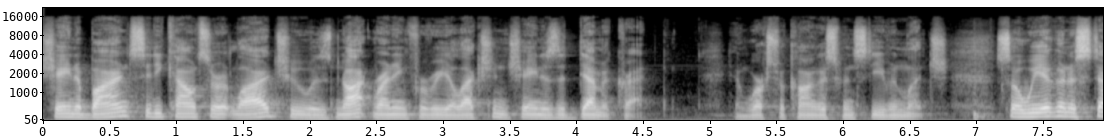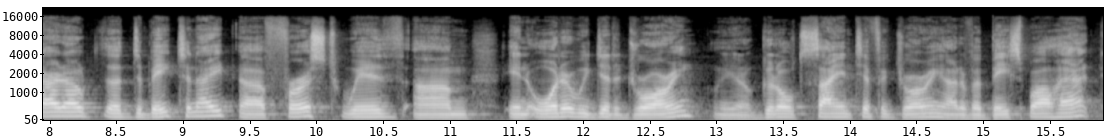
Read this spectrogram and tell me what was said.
Shaynah Barnes, city councilor at large, who is not running for reelection. Shaynah is a Democrat and works for Congressman Stephen Lynch. So we are going to start out the debate tonight. Uh, first, with um, in order, we did a drawing, you know, good old scientific drawing out of a baseball hat,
